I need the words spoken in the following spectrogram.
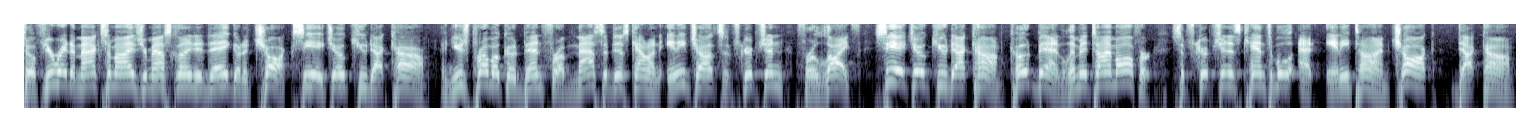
So if you're ready to maximize your masculinity today, go to Choq, C-H-O-Q.com, and use promo code BEN for a massive discount on any Choq subscription for life. C-H-O-Q.com, code BEN, limited time offer. Subscription is cancelable at any time. Choq.com.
